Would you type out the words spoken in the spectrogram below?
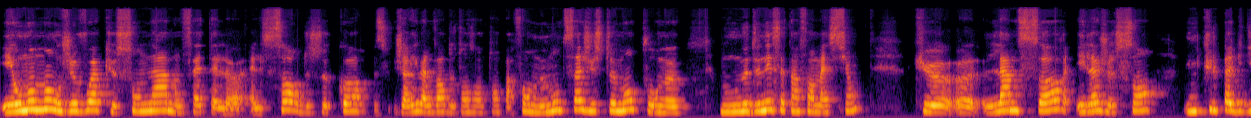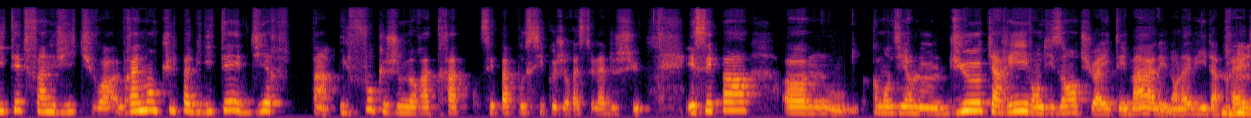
Et au moment où je vois que son âme, en fait, elle, elle sort de ce corps, j'arrive à le voir de temps en temps, parfois on me montre ça justement pour me, me donner cette information que l'âme sort et là je sens une culpabilité de fin de vie, tu vois, vraiment culpabilité et de dire il faut que je me rattrape. C'est pas possible que je reste là-dessus. Et c'est pas, euh, comment dire, le Dieu qui arrive en disant tu as été mal et dans la vie d'après, mhm.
